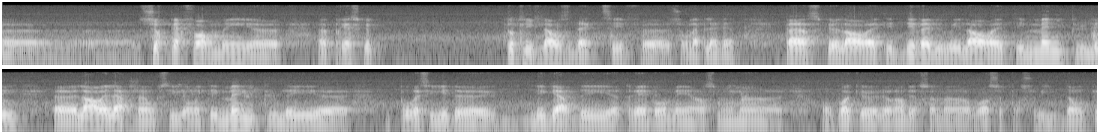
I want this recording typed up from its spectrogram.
surperformer euh, euh, presque toutes les classes d'actifs euh, sur la planète parce que l'or a été dévalué, l'or a été manipulé, l'or et l'argent aussi ont été manipulés pour essayer de les garder très bas, mais en ce moment, on voit que le renversement va se poursuivre. Donc,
